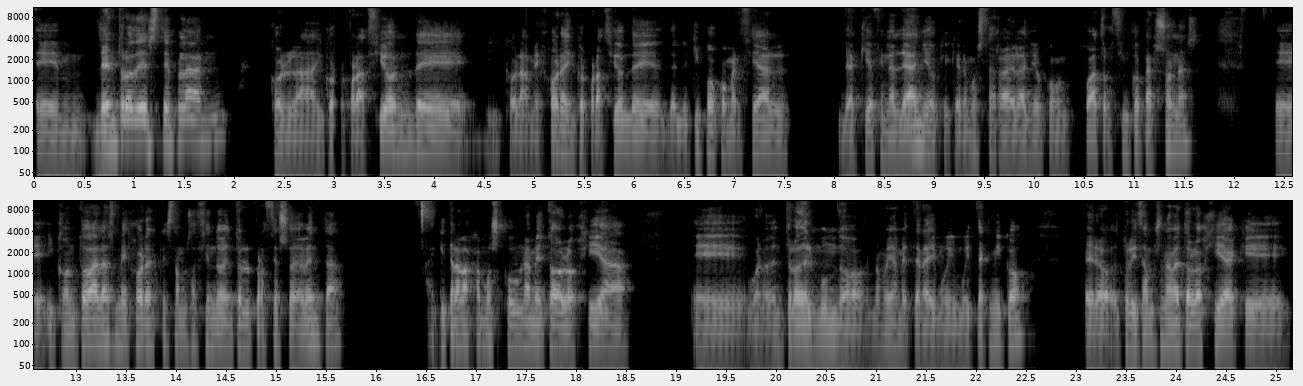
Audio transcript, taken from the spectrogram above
Em, dentro de este plan, con la incorporación de, y con la mejora, incorporación del equipo comercial de aquí a final de año, que queremos cerrar el año con cuatro o cinco personas, eh, y con todas las mejoras que estamos haciendo dentro del proceso de venta, aquí trabajamos con una metodología, eh, bueno, dentro del mundo, no me voy a meter ahí muy, muy técnico, pero utilizamos una metodología que,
